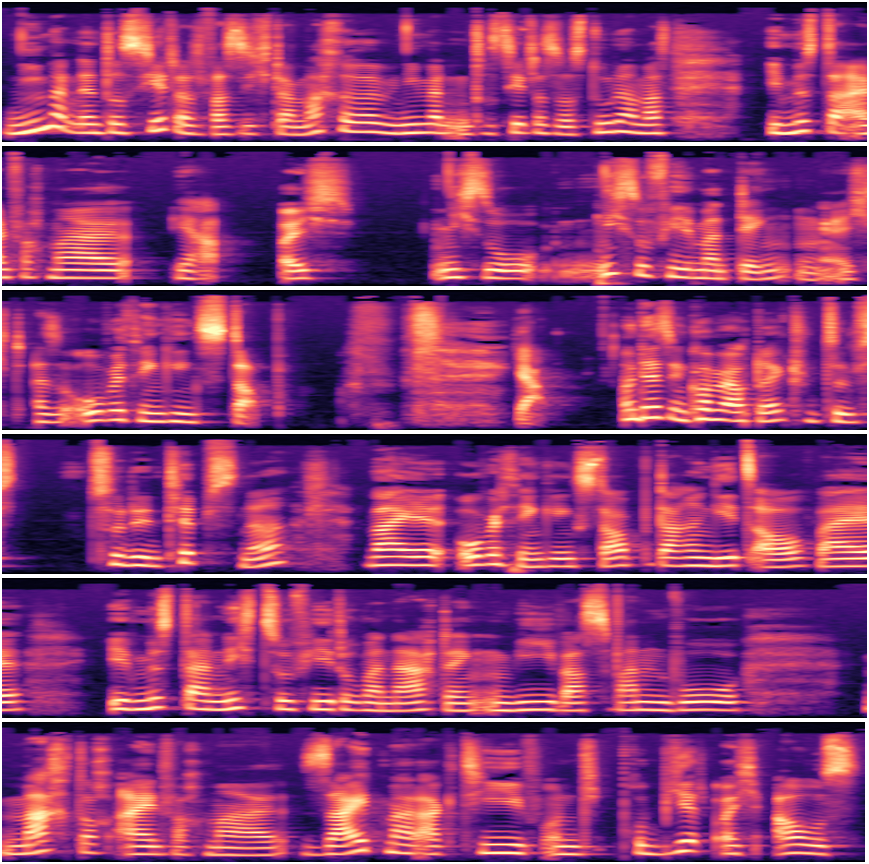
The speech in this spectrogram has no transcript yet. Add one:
Niemanden interessiert das, was ich da mache, niemand interessiert das, was du da machst. Ihr müsst da einfach mal, ja, euch nicht so, nicht so viel immer denken, echt. Also Overthinking stop. ja. Und deswegen kommen wir auch direkt zu, zu den Tipps, ne? Weil Overthinking stop, daran geht's auch, weil ihr müsst da nicht zu viel drüber nachdenken, wie, was, wann, wo macht doch einfach mal, seid mal aktiv und probiert euch aus.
